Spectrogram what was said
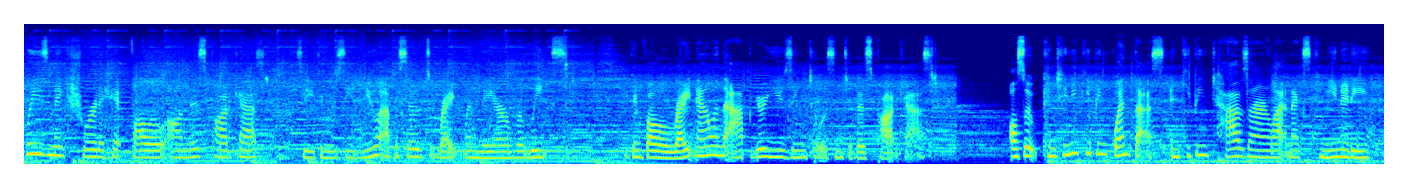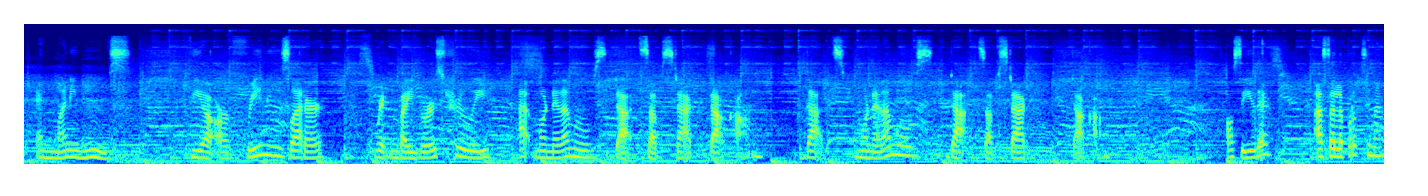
please make sure to hit follow on this podcast so you can receive new episodes right when they are released. You can follow right now in the app you're using to listen to this podcast. Also, continue keeping cuentas and keeping tabs on our Latinx community and money moves via our free newsletter written by yours truly at monedamoves.substack.com. That's monedamoves.substack.com. I'll see you there. Hasta la próxima.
